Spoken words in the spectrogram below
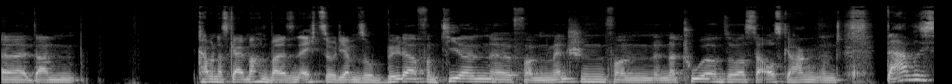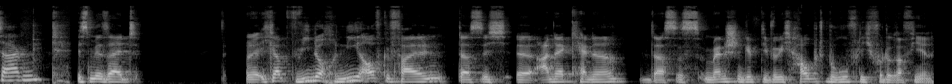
äh, dann kann man das geil machen, weil das sind echt so, die haben so Bilder von Tieren, äh, von Menschen, von Natur und sowas da ausgehangen. Und da muss ich sagen, ist mir seit, ich glaube, wie noch nie aufgefallen, dass ich äh, anerkenne, dass es Menschen gibt, die wirklich hauptberuflich fotografieren.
